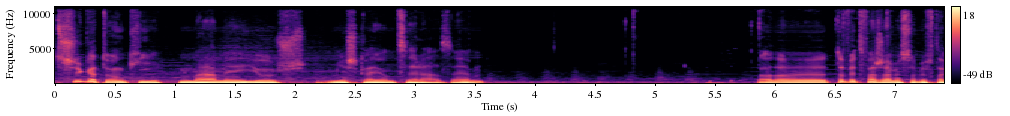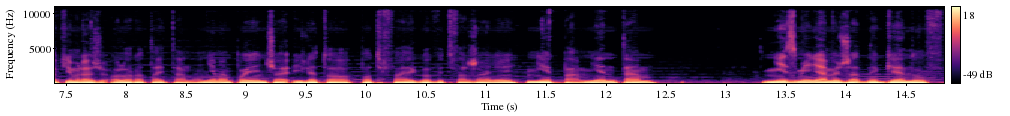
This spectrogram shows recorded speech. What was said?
Trzy gatunki mamy już mieszkające razem. To, wytwarzamy sobie w takim razie Olora Titana. Nie mam pojęcia ile to potrwa jego wytwarzanie, nie pamiętam. Nie zmieniamy żadnych genów.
